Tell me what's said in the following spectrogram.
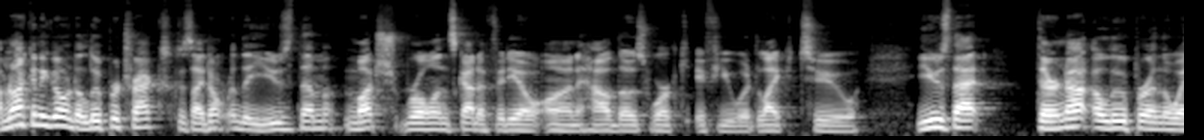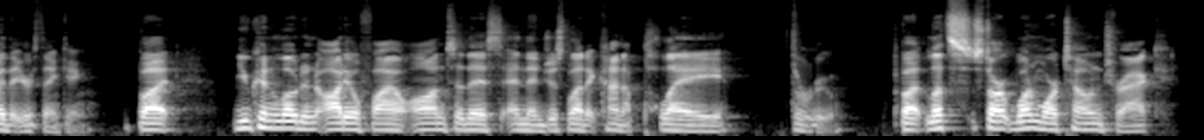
I'm not gonna go into looper tracks because I don't really use them much. Roland's got a video on how those work if you would like to use that. They're not a looper in the way that you're thinking, but you can load an audio file onto this and then just let it kind of play through. But let's start one more tone track.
